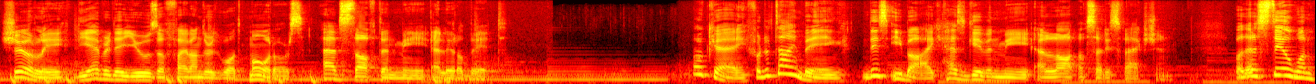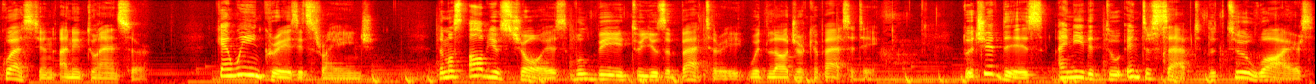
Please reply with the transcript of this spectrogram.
Surely, the everyday use of 500 watt motors have softened me a little bit. Okay, for the time being, this e-bike has given me a lot of satisfaction. But there's still one question I need to answer. Can we increase its range? The most obvious choice would be to use a battery with larger capacity. To achieve this, I needed to intercept the two wires,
